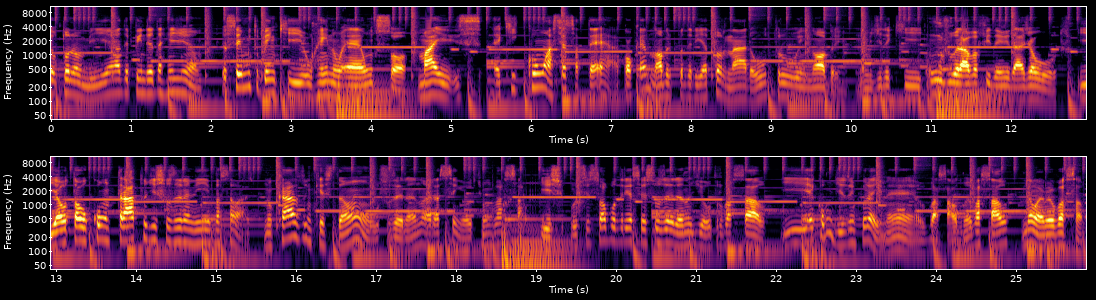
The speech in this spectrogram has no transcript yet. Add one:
autonomia a depender da região. Eu sei muito bem que o reino é um só, mas é que com acesso à terra, qualquer nobre poderia tornar outro em nobre, na medida que um jurava fidelidade ao outro. E é o tal contrato de suzerania e vassalagem. No caso em questão, o suzerano era senhor de um vassalo. E este por si só poderia ser suzerano de outro vassalo. E é como dizem por aí, né? O vassalo do meu vassalo não é meu vassalo.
